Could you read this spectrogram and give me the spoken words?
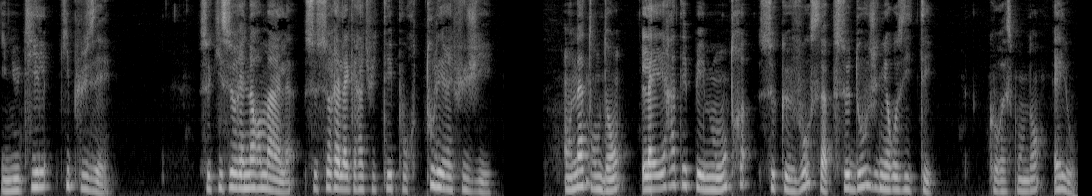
inutile qui plus est. Ce qui serait normal, ce serait la gratuité pour tous les réfugiés. En attendant, la RATP montre ce que vaut sa pseudo-générosité. Correspondant Hello.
